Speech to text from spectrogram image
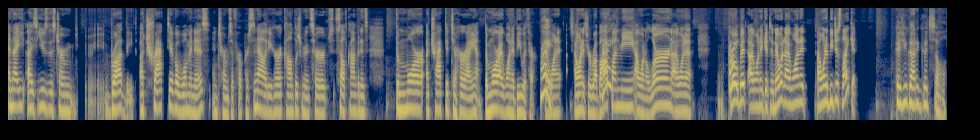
and I, I use this term eh, broadly, attractive a woman is in terms of her personality, her accomplishments, her self confidence, the more attracted to her I am. The more I want to be with her. Right. I want it. I want it to rub Right. off on me. I want to learn. I want to probe it. I want to get to know it. And I want it. I want to be just like it. Because you got a good soul.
